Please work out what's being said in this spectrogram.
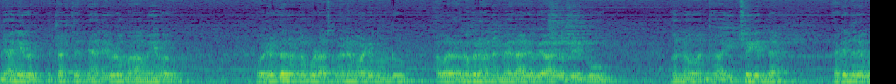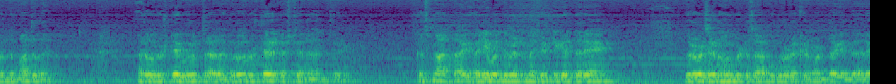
ಜ್ಞಾನಿಗಳು, ಯಥಾರ್ಥ ಜ್ಞಾನಿಗಳು, ಮಹಾಮಹಿಮರು, ಅವರೆಲ್ಲರನ್ನು ಕೂಡ ಸ್ಮರಣೆ ಮಾಡಿಕೊಂಡು ಅವರ ಅನುಗ್ರಹ ನಮ್ಮ ಮೇಲಾಗಬೇ ಆಗಬೇಕು ಅನ್ನುವಂತಹ ಇಚ್ಛೆಯಿಂದ, ಯಾಕೆಂದರೆ ಒಂದು ಮಾತದ ಹರವೃಷ್ಟೇ ಗುರುತ್ರಾದ ಗುರುವೃಷ್ಟೇ ಕಷ್ಟನ ಅಂತೇಳಿ. ಅಕಸ್ಮಾತ್ ಆಗಿ ಹರಿ ಒಂದು ವೇಳೆ ಗೆದ್ದರೆ ಗುರು ರಕ್ಷಣೆ ಹೋಗಿಬಿಟ್ಟು ಸಾಕು ಗುರು ರಕ್ಷಣೆ ಮಾಡ್ತಾ ಇದ್ದಾರೆ.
